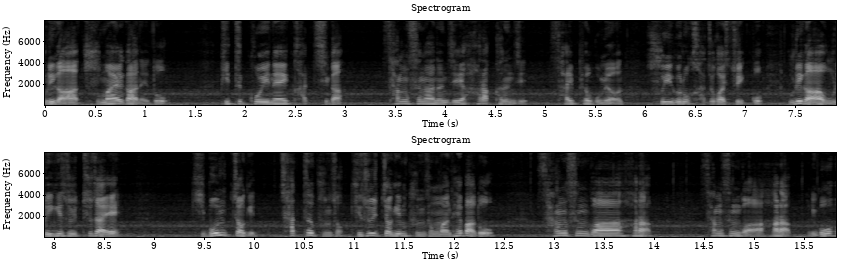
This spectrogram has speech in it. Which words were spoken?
우리가 주말간에도 비트코인의 가치가 상승하는지 하락하는지 살펴보면 수익으로 가져갈 수 있고 우리가 우리 기술 투자에 기본적인 차트 분석, 기술적인 분석만 해봐도 상승과 하락, 상승과 하락, 그리고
